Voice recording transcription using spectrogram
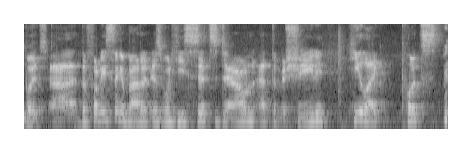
But uh, the funniest thing about it is when he sits down at the machine, he like puts the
